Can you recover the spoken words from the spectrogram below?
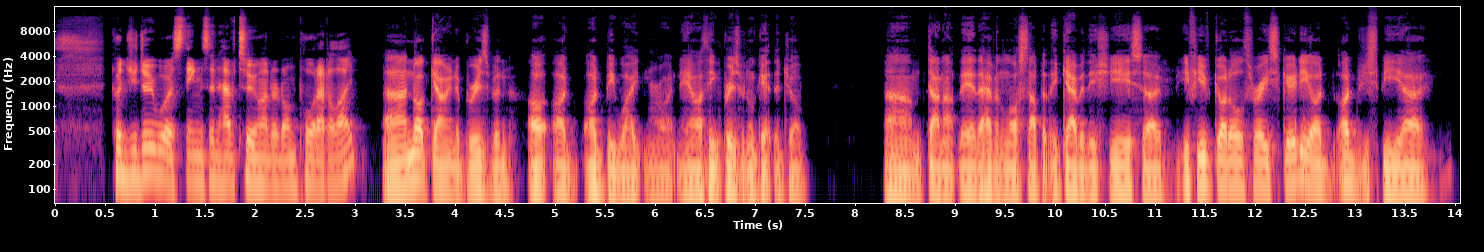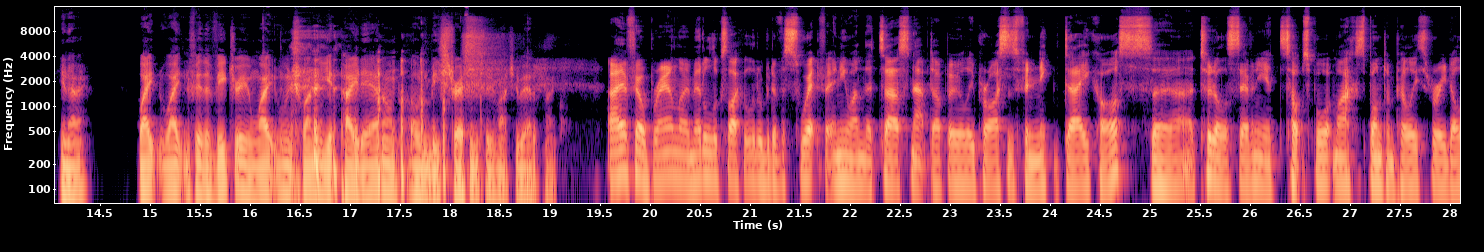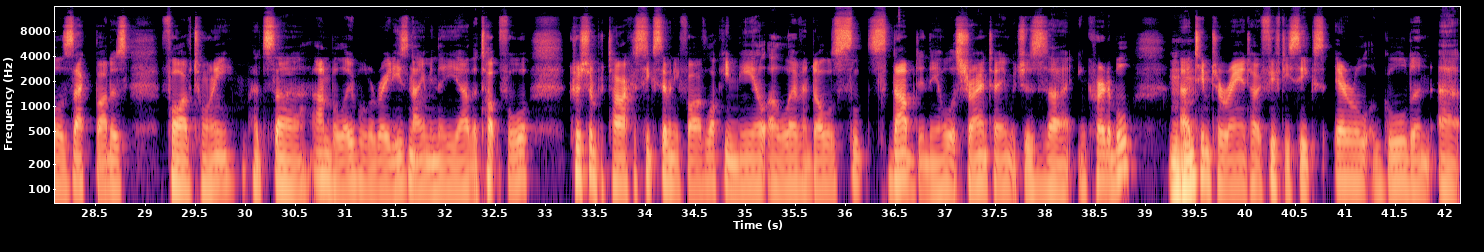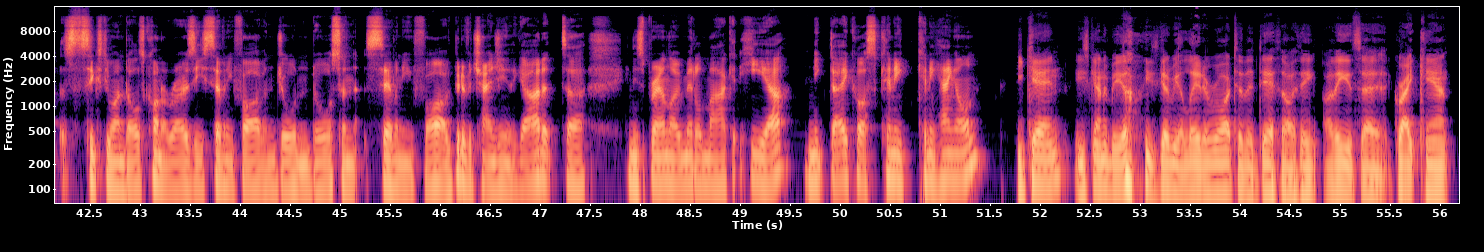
could you do worse things than have 200 on Port Adelaide? Uh, not going to Brisbane. I, I'd I'd be waiting right now. I think Brisbane will get the job um, done up there. They haven't lost up at the Gabba this year. So if you've got all three, Scooty, I'd I'd just be uh, you know waiting waiting for the victory and waiting which one you get paid out on. I wouldn't be stressing too much about it, mate. AFL Brownlow medal looks like a little bit of a sweat for anyone that uh, snapped up early prices for Nick Daicos. Uh, $2.70 at Top Sport. Marcus Bontempelli, $3. Zak Butters, five twenty. It's uh, unbelievable to read his name in the uh, the top four. Christian Petracca, six seventy five. Lachie Neale, $11. Snubbed in the All Australian team, which is uh, incredible. Mhm. Tim Taranto, 56 Errol Gulden, uh, $61. Connor Rozee, 75 And Jordan Dawson, 75 A bit of a changing of the guard at, uh, in this Brownlow medal market here. Nick Daicos, can he can he hang on? He can. He's going to be. He's going to be a leader right to the death. I think. I think it's a great count.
